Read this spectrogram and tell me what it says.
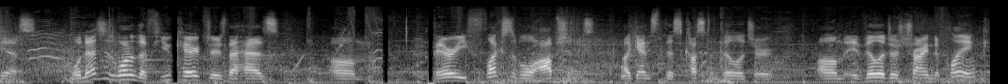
Yes. Well, Ness is one of the few characters that has um, very flexible options against this custom villager. Um, if villager's trying to plank,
